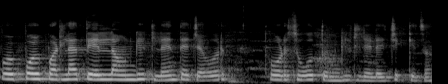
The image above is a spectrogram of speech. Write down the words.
पोळ पोळपाटला तेल लावून घेतलं आणि त्याच्यावर थोडंसं ओतून घेतलेलं आहे चिक्कीचं.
